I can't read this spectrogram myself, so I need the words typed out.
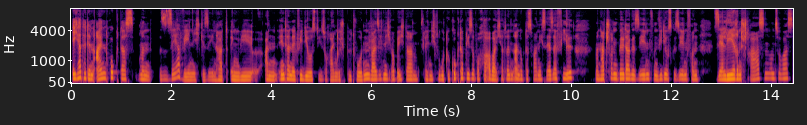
Ich hatte den Eindruck, dass man sehr wenig gesehen hat, irgendwie an Internetvideos, die so reingespült wurden. Weiß ich nicht, ob ich da vielleicht nicht so gut geguckt habe diese Woche, aber ich hatte den Eindruck, das war nicht sehr, sehr viel. Man hat schon Bilder gesehen, von Videos gesehen, von sehr leeren Straßen und sowas.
